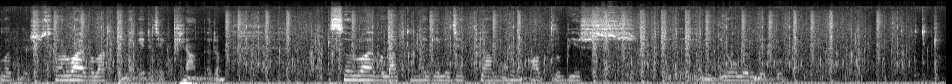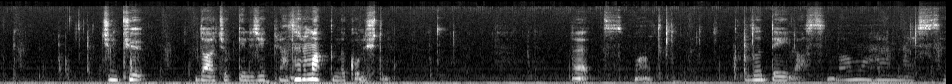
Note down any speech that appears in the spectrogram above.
olabilir. Survival hakkında gelecek planlarım. Survival hakkında gelecek planlarım adlı bir e, video olabilir bu. Çünkü daha çok gelecek planlarım hakkında konuştum. Evet, mantıklı değil aslında ama her neyse.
